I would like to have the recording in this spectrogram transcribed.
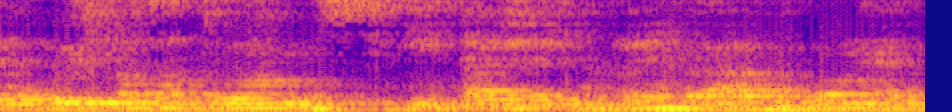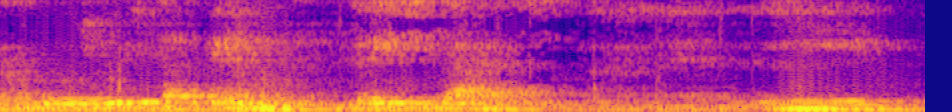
Então hoje nós atuamos em Itajaí, na Praia Brava, Balneário Camboriú e Itapema, três cidades. E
